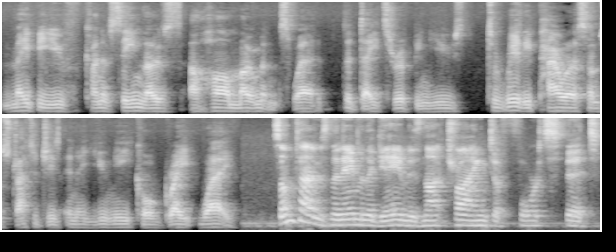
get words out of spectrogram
Maybe you've kind of seen those aha moments where the data have been used to really power some strategies in a unique or great way. Sometimes the name of the game is not trying to force fit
